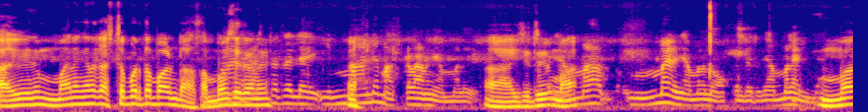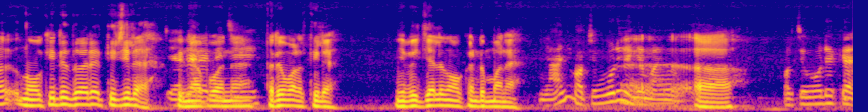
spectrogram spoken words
അതിന് ഉമ്മാനെ അങ്ങനെ കഷ്ടപ്പെടുത്താൻ പാടുണ്ടോ? സംഭവം ശരിയാണ്. ഇമ്മാന്റെ മക്കളാണ് ഞമ്മൾ. ഉമ്മ നോക്കിട്ട് ഇതുവരെ എത്തിച്ചില്ലേ? പിന്നെ അപ്പൊ തന്നെ ഇത്രയും വളർത്തിയില്ലേ? ഇനിയിപ്പോ ഇജ്ജല്ലേ നോക്കണ്ട ഉമ്മാനെ? ഞാൻ കുറച്ചും കൂടി കഴിഞ്ഞ മഴ ആ. കുറച്ചും കൂടിയൊക്കെ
